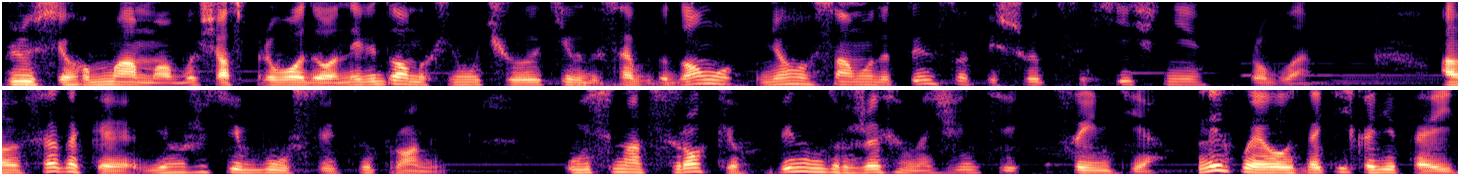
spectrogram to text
плюс його мама весь час приводила невідомих йому чоловіків до себе додому, у нього з самого дитинства пішли психічні проблеми. Але все-таки в його житті був світлий промінь. У 18 років він одружився на жінці Синтія. У них виявилось декілька дітей,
